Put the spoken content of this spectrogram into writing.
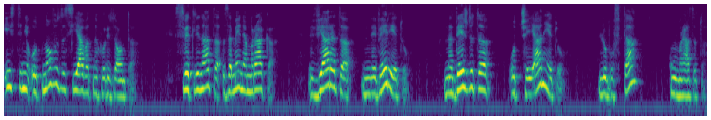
истини отново засияват на хоризонта. Светлината заменя мрака, вярата – неверието, надеждата – отчаянието, любовта – омразата.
